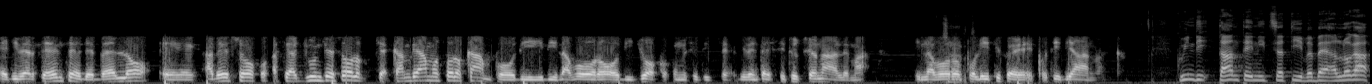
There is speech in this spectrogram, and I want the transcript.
è divertente ed è bello e adesso si aggiunge solo, cioè cambiamo solo campo di, di lavoro o di gioco, come si dice, diventa istituzionale, ma il lavoro certo. politico è quotidiano. Ecco. Quindi tante iniziative. Beh, allora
